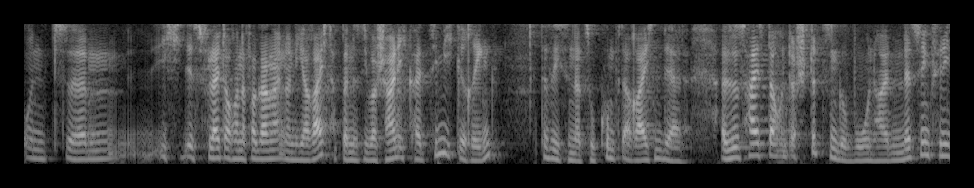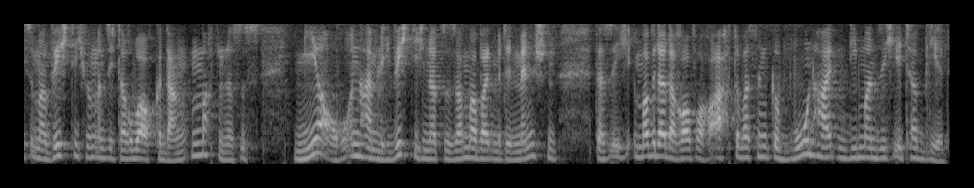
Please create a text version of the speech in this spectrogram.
und ähm, ich es vielleicht auch in der Vergangenheit noch nicht erreicht habe, dann ist die Wahrscheinlichkeit ziemlich gering, dass ich es in der Zukunft erreichen werde. Also das heißt, da unterstützen Gewohnheiten. Deswegen finde ich es immer wichtig, wenn man sich darüber auch Gedanken macht, und das ist mir auch unheimlich wichtig in der Zusammenarbeit mit den Menschen, dass ich immer wieder darauf auch achte, was sind Gewohnheiten, die man sich etabliert.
